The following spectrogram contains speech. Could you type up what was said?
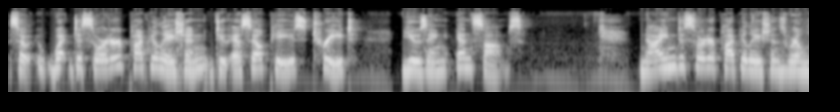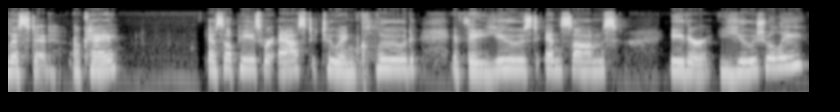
So, what disorder population do SLPs treat using NSOMs? Nine disorder populations were listed, okay? SLPs were asked to include if they used NSOMs either usually,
